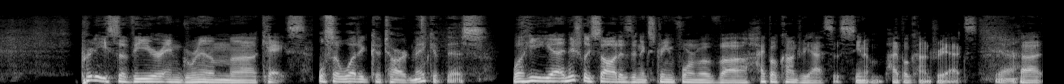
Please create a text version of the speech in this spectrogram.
pretty severe and grim uh, case. Well, so what did Cotard make of this? Well, he uh, initially saw it as an extreme form of uh, hypochondriasis, you know, hypochondriacs. Yeah. Uh,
